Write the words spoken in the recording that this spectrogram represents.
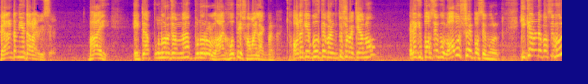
ব্যানারটা নিয়ে দাঁড়ায় রয়েছে। ভাই, এটা পনেরো জন না, পনেরো লাখ হতে সময় লাগবে না। অনেকে বলতে পারেন কিন্তু সবাই কেন? এটা কি পসিবল অবশ্যই পসিবল কি কারণে পসিবল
